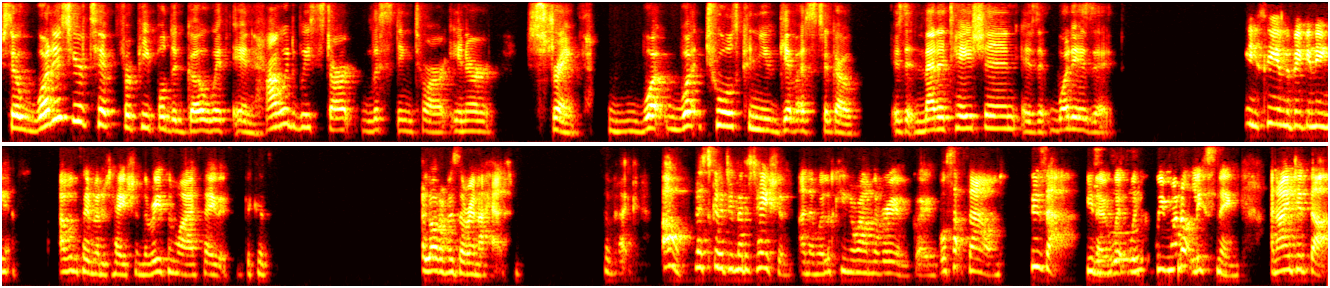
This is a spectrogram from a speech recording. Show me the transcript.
So, what is your tip for people to go within? How would we start listening to our inner strength what what tools can you give us to go is it meditation is it what is it you see in the beginning i wouldn't say meditation. The reason why i say this is because a lot of us are in our head. So we're like oh let's go do meditation. And then we're looking around the room going what's that sound? Who's that? You know mm-hmm. we, we, we're not listening. And i did that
